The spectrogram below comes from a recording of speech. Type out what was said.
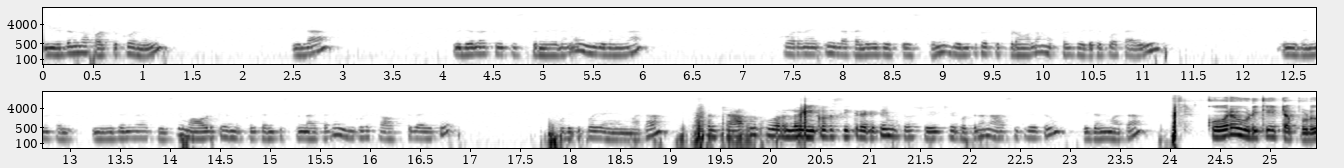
ఈ విధంగా పట్టుకొని ఇలా వీడియోలో చూపిస్తున్న విధంగా ఈ విధంగా కూరనైతే ఇలా కలిగి పెట్టేసుకొని గెంతుతో తిప్పడం వల్ల ముక్కలు చెదిరిపోతాయి. ఈ విధంగా కలిపి ఈ విధంగా చేసి మామిడికాయ ముక్కలు కనిపిస్తున్నాయి కదా ఇవి కూడా సాఫ్ట్గా అయితే ఉడికిపోయాయి అనమాట అసలు చేపల కూరలో ఇంకొక సీక్రెట్ అయితే మీతో షేర్ చేయబోతున్నాను. ఆ సీక్రెట్ ఇదనమాట కూర ఉడికేటప్పుడు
